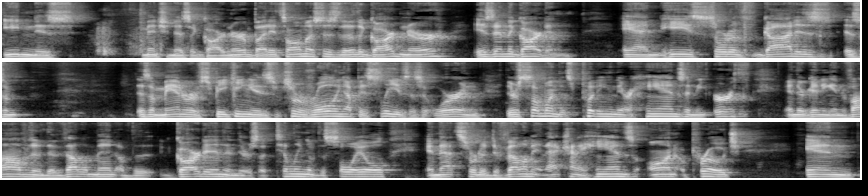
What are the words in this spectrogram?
Eden is mentioned as a gardener, but it's almost as though the gardener is in the garden, and he's sort of God is is a as a manner of speaking is sort of rolling up his sleeves, as it were, and there's someone that's putting their hands in the earth and they're getting involved in the development of the garden and there's a tilling of the soil and that sort of development and that kind of hands-on approach. And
